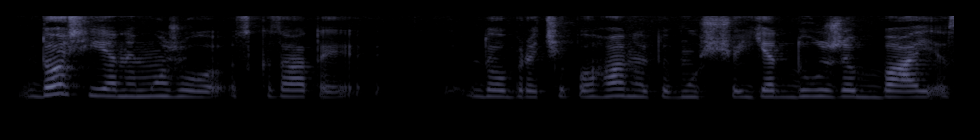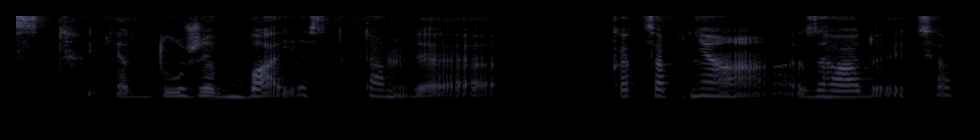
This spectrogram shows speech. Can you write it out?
досі я не можу сказати добре чи погано, тому що я дуже баяст. Я дуже баяст там, де кацапня згадується.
